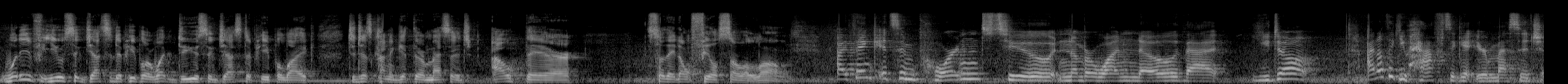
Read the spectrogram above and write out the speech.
What have you suggested to people, or what do you suggest to people, like, to just kind of get their message out there so they don't feel so alone? I think it's important to number one know that you don't. I don't think you have to get your message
